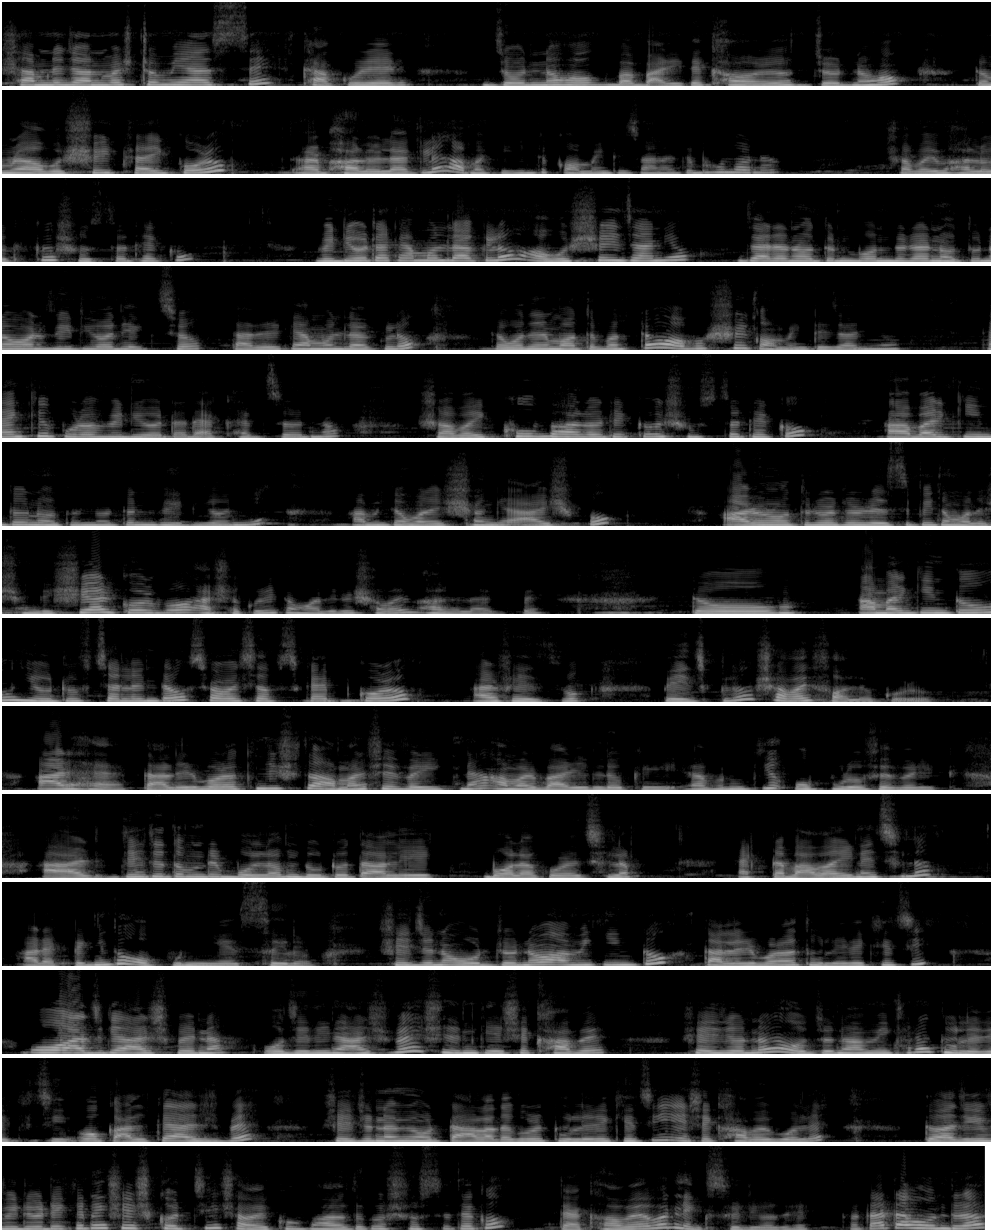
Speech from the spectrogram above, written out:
সামনে জন্মাষ্টমী আসছে, ঠাকুরের জন্য হোক বা বাড়িতে খাওয়ার জন্য হোক, তোমরা অবশ্যই ট্রাই করো। আর ভালো লাগলে আমাকে কিন্তু কমেন্টে জানাতে ভুলো না। সবাই ভালো থেকো, সুস্থ থেকো। ভিডিওটা কেমন লাগল অবশ্যই জানিও। যারা নতুন বন্ধুরা, নতুন আমার ভিডিও দেখছ, তাদের কেমন লাগল? তোমাদের মতামতটাও অবশ্যই কমেন্টে জানিও। থ্যাংক ইউ পুরো ভিডিওটা দেখার জন্য। সবাই খুব ভালো থেকো, সুস্থ থেকো। আবার কিন্তু নতুন নতুন ভিডিও নিয়ে আমি তোমাদের সঙ্গে আসব। আরও নতুন নতুন রেসিপি তোমাদের সঙ্গে শেয়ার করব। আশা করি তোমাদেরও সবাই ভালো লাগবে। তো আমার কিন্তু ইউটিউব চ্যানেলটাও সবাই সাবস্ক্রাইব করো আর ফেসবুক পেজগুলো সবাই ফলো করো। আর হ্যাঁ তালের বড়া কিন্তু শুধু আমার ফেভারিট না, আমার বাড়ির লোকেই এমনকি অপুরও ফেভারিট আর যেহেতু তোমাদের বললাম দুটো তালে বলা করেছিলাম, একটা বাবা এনেছিল আর একটা কিন্তু অপু নিয়ে এসেছিল। সেই জন্য ওর জন্যও আমি কিন্তু তালের বড়া তুলে রেখেছি। ও আজকে আসবে না। ও যেদিন আসবে সেদিনকে এসে খাবে। সেই জন্য ওর জন্য আমি এখানে তুলে রেখেছি। ও কালকে আসবে, সেই জন্য আমি ওরটা আলাদা করে তুলে রেখেছি, এসে খাবে বলে। তো আজকে ভিডিওটা এখানে শেষ করছি। সবাই খুব ভালো থেকো, সুস্থ থেকো। দেখা হবে আবার নেক্সট ভিডিওতে তো টাটা বন্ধুরা।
